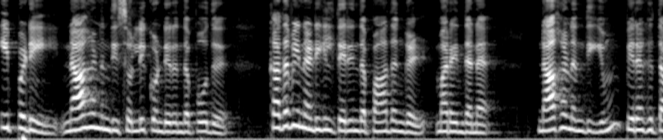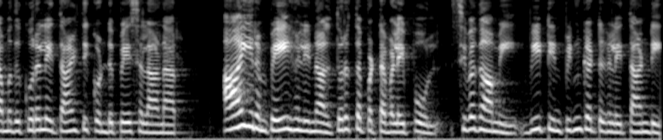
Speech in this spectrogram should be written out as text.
இப்படி நாகநந்தி சொல்லிக் கொண்டிருந்த போது கதவின் அடியில் தெரிந்த பாதங்கள் மறைந்தன. நாகநந்தியும் பிறகு தமது குரலை தாழ்த்திக் கொண்டு பேசலானார். ஆயிரம் பேய்களினால் துரத்தப்பட்டவளைப் போல் சிவகாமி வீட்டின் பின்கட்டுகளை தாண்டி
